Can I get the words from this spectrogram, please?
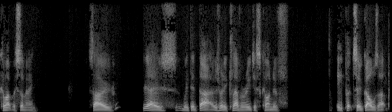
come up with something. So, yeah, was, we did that. It was really clever. He just kind of he put two goals up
